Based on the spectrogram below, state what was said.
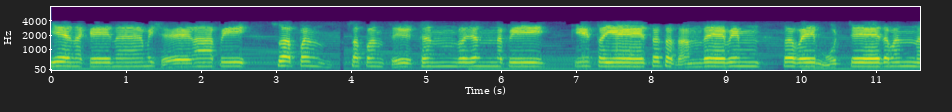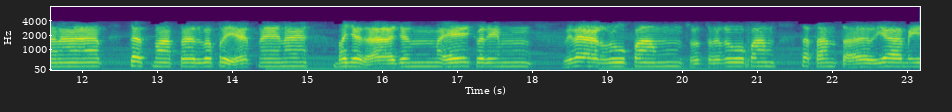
येन केन मिषेणापि स्वपन् स्वपन् तिष्ठन् व्रजन्नपि कीर्तये सततं देवीं स वै मुच्चेदबन्धनात् तस्मात् सर्वप्रयत्नेन भज राजन् महेश्वरीम् विराट् रूपां सूत्ररूपां तथान्तर्यामि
